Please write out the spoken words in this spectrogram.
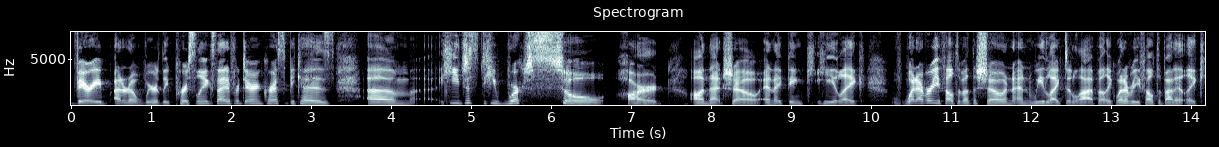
very i don't know weirdly personally excited for darren criss because um he just he worked so hard on that show and i think he like whatever you felt about the show and, and we liked it a lot but like whatever you felt about it like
